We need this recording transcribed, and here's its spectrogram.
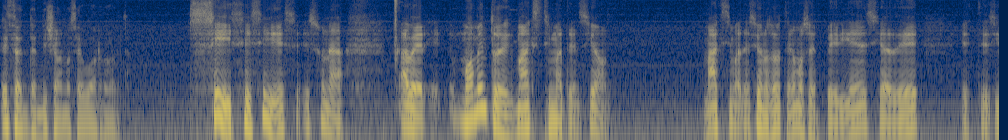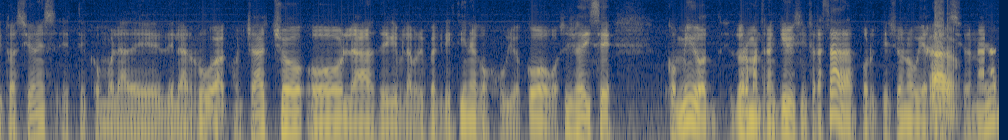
eso entendí yo, no sé vos, Roberto. Sí, sí, sí, es, es una... A ver, momento de máxima tensión máxima atención. Nosotros tenemos experiencia de este, situaciones este, como la de, la Rúa con Chacho o las de la propia Cristina con Julio Cobos. Ella dice, conmigo duerman tranquilos y sin frazada porque yo no voy a reaccionar,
